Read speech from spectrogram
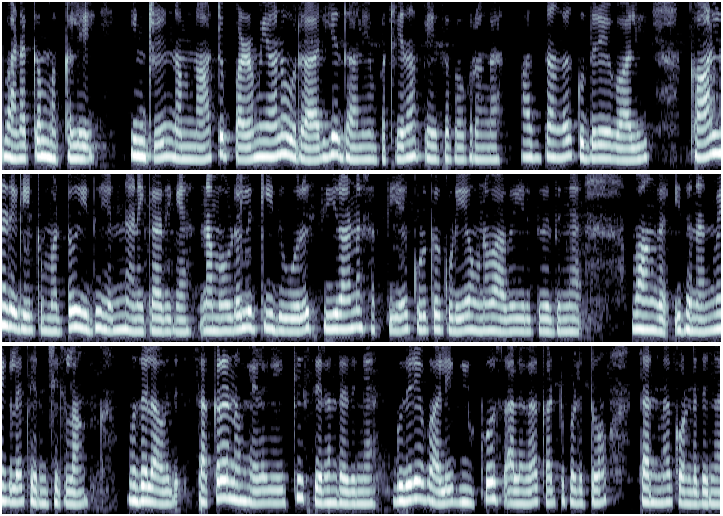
வணக்கம் மக்களே. இன்று நம் நாட்டு பழமையான ஒரு அரிய தானியம் பற்றி தான் பேச போகிறோங்க. அதுதாங்க குதிரைவாளி கால்நடைகளுக்கு மட்டும் இது என்ன நினைக்காதீங்க. நம்ம உடலுக்கு இது ஒரு சீரான சக்தியை கொடுக்கக்கூடிய உணவாக இருக்கிறதுங்க. வாங்க இதன் நன்மைகளை தெரிஞ்சுக்கலாம். முதலாவது சர்க்கரை நோயாளிகளுக்கு சிறந்ததுங்க. குதிரைவாளி குளுக்கோஸ் அளவை கட்டுப்படுத்தும் தன்மை கொண்டதுங்க.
